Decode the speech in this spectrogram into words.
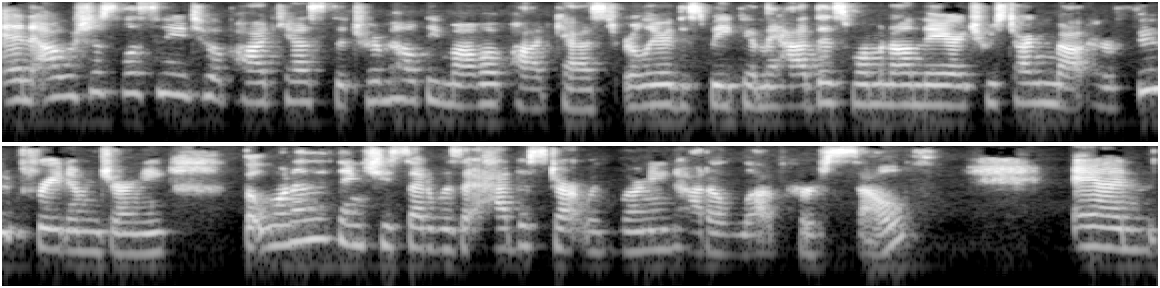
And I was just listening to a podcast, the Trim Healthy Mama podcast, earlier this week, and they had this woman on there, and she was talking about her food freedom journey. But one of the things she said was it had to start with learning how to love herself and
